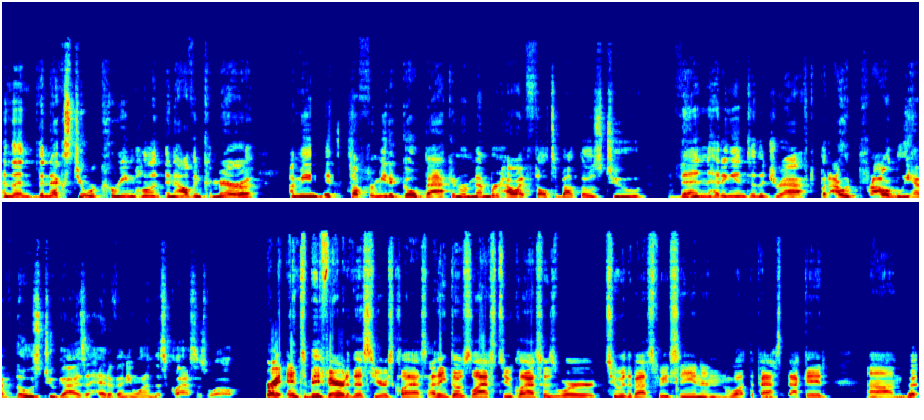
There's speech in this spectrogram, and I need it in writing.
And then the next two were Kareem Hunt and Alvin Kamara. I mean, it's tough for me to go back and remember how I felt about those two then heading into the draft, but I would probably have those two guys ahead of anyone in this class as well. Right, and to be fair to this year's class, I think those last two classes were two of the best we've seen in what the past decade. Um, but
